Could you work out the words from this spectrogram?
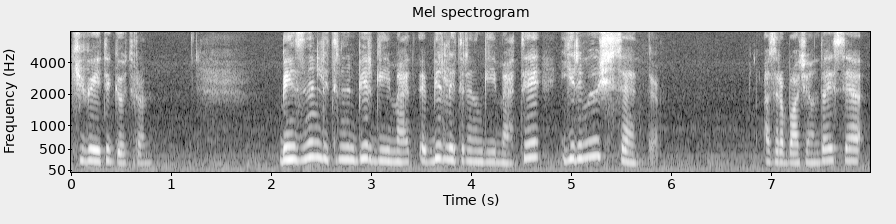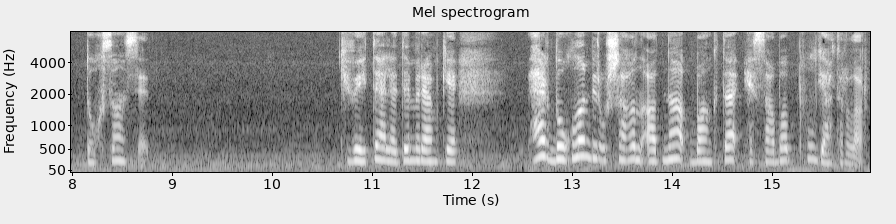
Küveyti götürün. Benzinin litrinin 1 qiymət 1 e, litrinin qiyməti 23 sentdir. Azərbaycanda isə 90 sent. Küveytdə hələ demirəm ki, hər doğulan bir uşağın adına bankda hesaba pul yatırılır.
